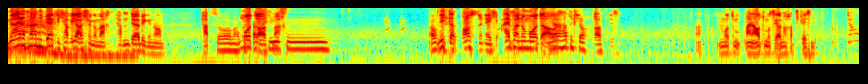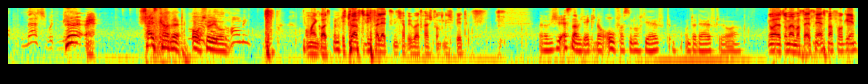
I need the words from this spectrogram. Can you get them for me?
Nein, das machen die wirklich. Habe ich auch schon gemacht. Hab ein Derby genommen. Hab So, Motor ausmachen. Nicht, das brauchst du nicht. Einfach nur Motor aus. Ja, hab ich doch. Brauchst es. Ah, Motor, mein Auto muss ich auch noch abschließen. Don't mess with me. Scheißkarre! Oh, Entschuldigung. Oh mein Gott. Ich dürfte dich verletzen. Ich habe über drei Stunden gespielt. Wie viel Essen habe ich eigentlich noch? Oh, fast nur noch die Hälfte. Unter der Hälfte, ja. Ja, da soll man was essen erstmal vorgehen.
